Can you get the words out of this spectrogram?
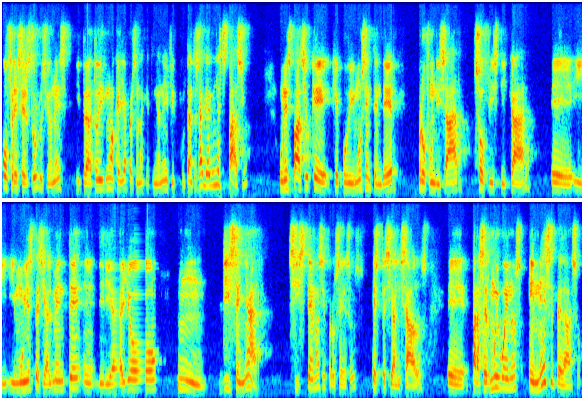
ofrecer soluciones y trato digno a aquella persona que tenía una dificultad. Entonces había un espacio, un espacio que, que pudimos entender, profundizar, sofisticar eh, y, muy especialmente, eh, diría yo, Mm, diseñar sistemas y procesos especializados eh, para ser muy buenos en ese pedazo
